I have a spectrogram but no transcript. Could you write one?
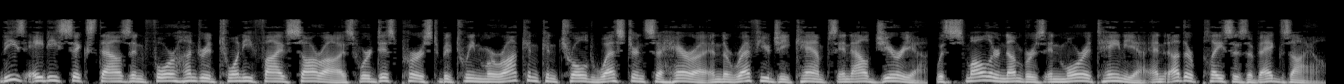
these 86,425 Sahrawis were dispersed between Moroccan-controlled Western Sahara and the refugee camps in Algeria, with smaller numbers in Mauritania and other places of exile.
